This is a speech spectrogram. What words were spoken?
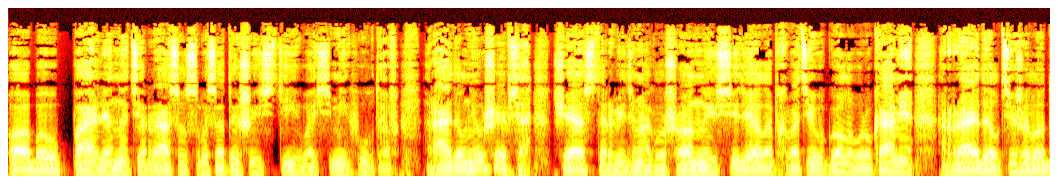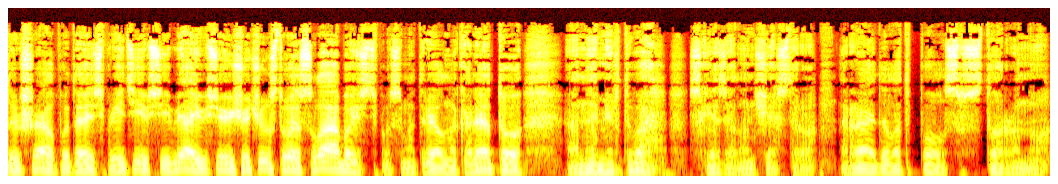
Оба упали на террасу с высоты шести-восьми футов. Райдел не ушибся. Честер, видимо, оглушенный, сидел, обхватив голову голову руками. Райдел тяжело дышал, пытаясь прийти в себя и все еще чувствуя слабость. Посмотрел на Калетту. «Она мертва», — сказал он Честеру. Райдел отполз в сторону.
